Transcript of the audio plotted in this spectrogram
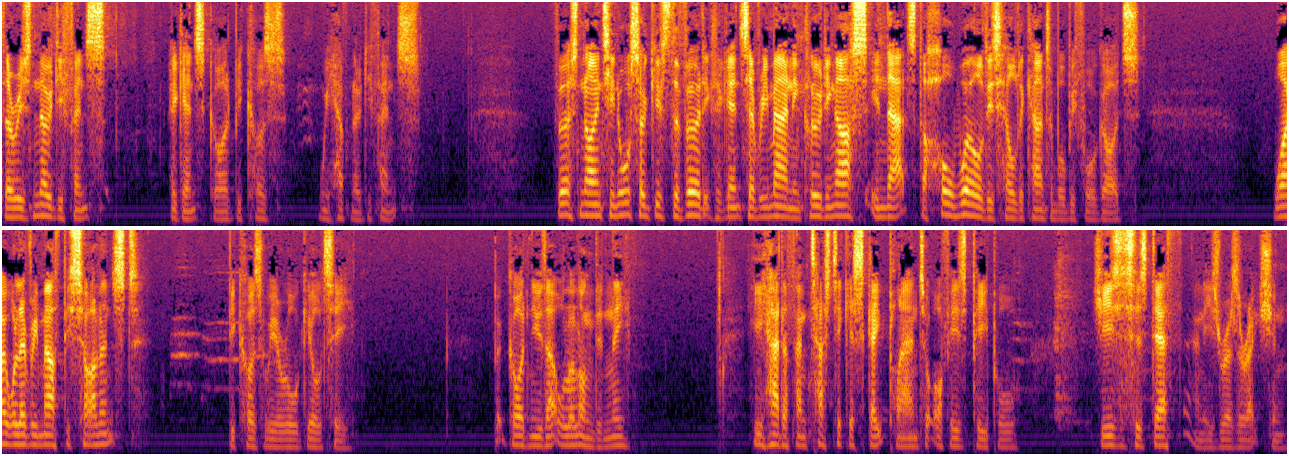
There is no defense against God because we have no defense. Verse 19 also gives the verdict against every man, including us, in that the whole world is held accountable before God's. Why will every mouth be silenced? Because we are all guilty. But God knew that all along, didn't He? He had a fantastic escape plan to offer His people Jesus' death and His resurrection.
